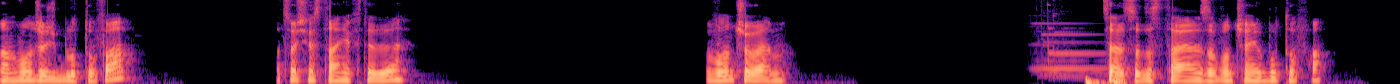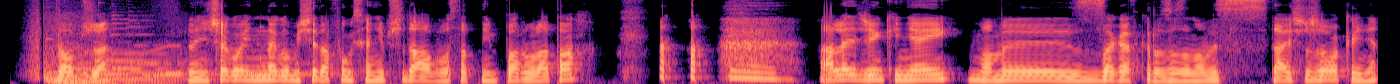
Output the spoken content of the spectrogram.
Mam włączyć Bluetootha? A co się stanie wtedy? Włączyłem. Cel, co dostałem za włączenie Bluetootha. Dobrze. Do niczego innego mi się ta funkcja nie przydała w ostatnim paru latach. Ale dzięki niej mamy zagadkę rozwiązaną, więc zdaje się, że okej, nie?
